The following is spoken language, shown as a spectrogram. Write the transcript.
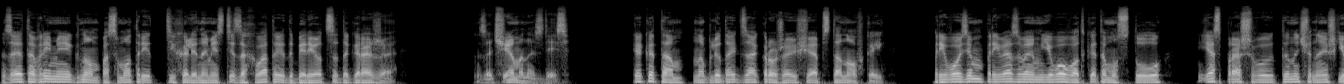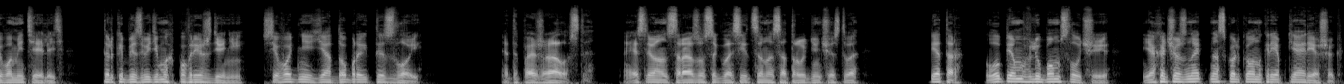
За это время и гном посмотрит, тихо ли на месте захвата и доберется до гаража. Зачем она здесь? Как и там, наблюдать за окружающей обстановкой. Привозим, привязываем его вот к этому стулу. Я спрашиваю, ты начинаешь его метелить. Только без видимых повреждений. Сегодня я добрый, ты злой. Это пожалуйста. А если он сразу согласится на сотрудничество? Петр, лупим в любом случае. Я хочу знать, насколько он крепкий орешек.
